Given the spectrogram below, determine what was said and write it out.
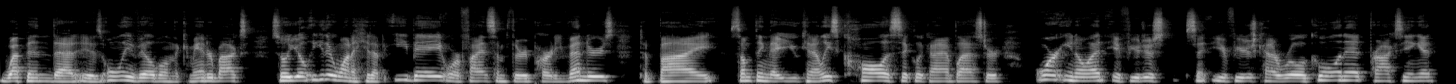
weapon that is only available in the commander box. So you'll either want to hit up eBay or find some third party vendors to buy something that you can at least call a cyclic ion blaster. Or you know what, if you're just if you're just kind of real cool in it, proxying it,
